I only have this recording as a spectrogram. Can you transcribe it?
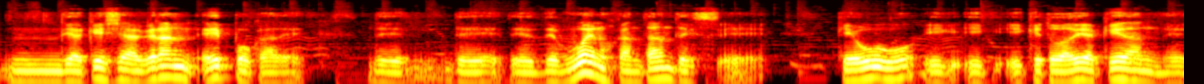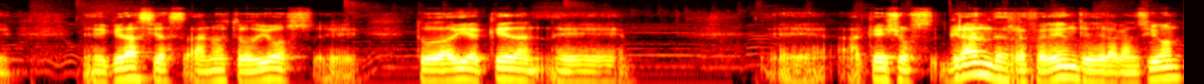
de aquella gran época de, de buenos cantantes que hubo y, y, que todavía quedan eh, gracias a nuestro Dios, eh, todavía quedan eh, aquellos grandes referentes de la canción,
